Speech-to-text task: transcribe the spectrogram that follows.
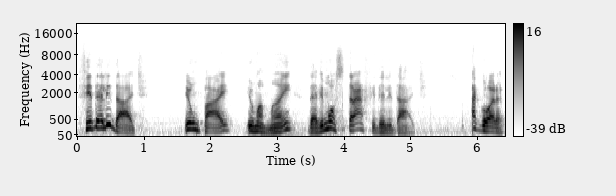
fidelidade. E um pai e uma mãe devem mostrar fidelidade. Agora,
